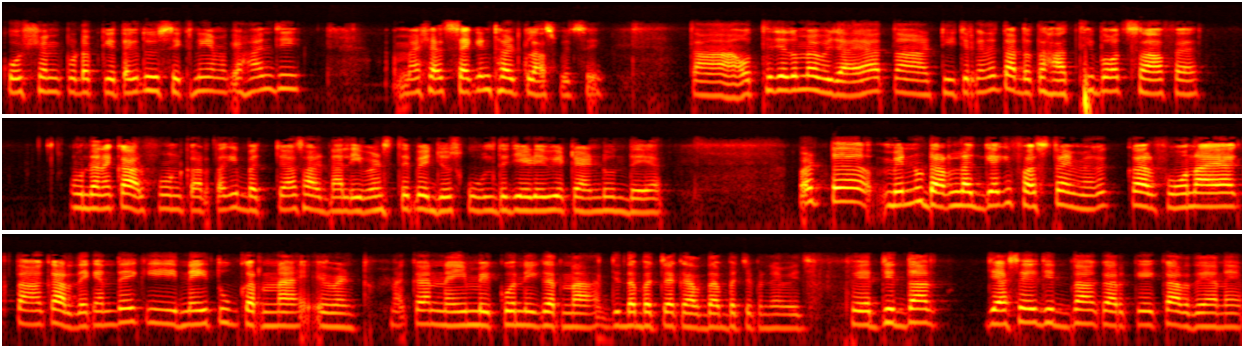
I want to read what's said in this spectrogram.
ਕੁਐਸਚਨ ਪੁੱਟ ਅਪ ਕੀਤਾ ਕਿ ਤੁਸੀਂ ਸਿੱਖਣੀ ਹੈ ਮੈਂ ਕਿਹਾ, ਹਾਂਜੀ। ਮੈਂ ਸ਼ਾਇਦ ਸੈਕਿੰਡ ਥਰਡ ਕਲਾਸ ਵਿੱਚ ਸੀ। ਤਾਂ ਉੱਥੇ ਜਦੋਂ ਮੈਂ ਵਜਾਇਆ ਤਾਂ ਟੀਚਰ ਕਹਿੰਦੇ, ਤੁਹਾਡਾ ਤਾਂ ਹੱਥ ਹੀ ਬਹੁਤ ਸਾਫ਼ ਹੈ। ਉਹਨਾਂ ਨੇ ਘਰ ਫੋਨ ਕਰਤਾ ਕਿ ਬੱਚਾ ਸਾਡੇ ਨਾਲ ਇਵੈਂਟਸ ਤੇ ਭੇਜੋ ਸਕੂਲ ਦੇ ਜਿਹੜੇ ਵੀ ਅਟੈਂਡ ਹੁੰਦੇ ਆ। ਬਟ ਮੈਨੂੰ ਡਰ ਲੱਗ ਗਿਆ ਕਿ ਫਸਟ ਟਾਈਮ ਹੈਗਾ ਘਰ ਫੋਨ ਆਇਆ ਤਾਂ ਘਰ ਦੇ ਕਹਿੰਦੇ ਕਿ ਨਹੀਂ ਤੂੰ ਕਰਨਾ ਹੈ ਇਵੈਂਟ ਮੈਂ ਕਿਹਾ ਨਹੀਂ, ਮੇਰੇ ਕੋ ਨਹੀਂ ਕਰਨਾ। ਜਿੱਦਾਂ ਬੱਚਾ ਕਰਦਾ ਬਚਪਨੇ ਵਿੱਚ। ਫਿਰ ਜਿੱਦਾਂ, ਜੈਸੇ ਜਿੱਦਾਂ ਕਰਕੇ ਘਰਦਿਆਂ ਨੇ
